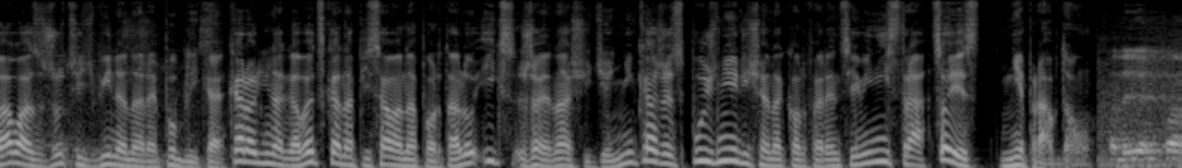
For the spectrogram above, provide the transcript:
próbowała zrzucić winę na Republikę. Karolina Gałecka napisała na portalu X, że nasi dziennikarze spóźnili się na konferencję ministra, co jest nieprawdą. Ale jak pan,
